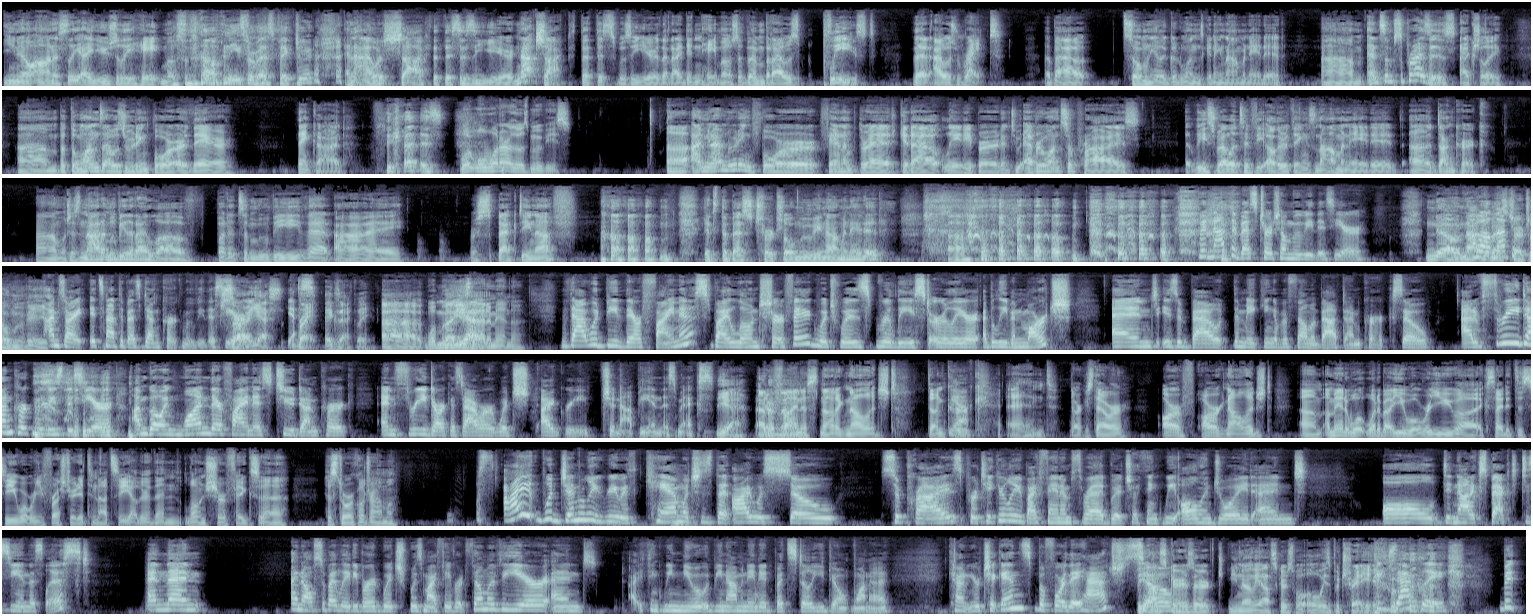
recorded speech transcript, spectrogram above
you know, honestly, I usually hate most of the nominees for Best Picture, and I was shocked that this is a year. Not shocked that this was a year that I didn't hate most of them, but I was pleased that I was right about so many of the good ones getting nominated, um, and some surprises actually. Um, but the ones I was rooting for are there. Thank God, because What, well, what are those movies? Uh, I mean, I'm rooting for Phantom Thread, Get Out, Lady Bird, and to everyone's surprise, at least relative to the other things nominated, uh, Dunkirk, um, which is not a movie that I love, but it's a movie that I respect enough. Um, it's the best Churchill movie nominated. Um, But not the best Churchill movie this year. no, not Well, the not best the- Churchill movie. I'm sorry, it's not the best Dunkirk movie this year. Sorry, yes, yes. right, exactly. Uh, What but movie yeah, is that, Amanda? That would be Their Finest by Lone Scherfig, which was released earlier, I believe, in March, and is about the making of a film about Dunkirk. So out of three Dunkirk movies this year, I'm going one Their Finest, two Dunkirk, and three Darkest Hour, which I agree should not be in this mix. Yeah, I Their don't know. finest not acknowledged. Dunkirk and Darkest Hour are are acknowledged. Um, Amanda, what, what about you? What were you uh, excited to see? What were you frustrated to not see other than Lone Scherfig's uh, historical drama? I would generally agree with Cam, which is that I was so surprised, particularly by Phantom Thread, which I think we all enjoyed and all did not expect to see in this list. And then, and also by Ladybird, which was my favorite film of the year. And I think we knew it would be nominated, but still, you don't want to count your chickens before they hatch. The so, Oscars are, you know, the Oscars will always betray you. exactly. but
